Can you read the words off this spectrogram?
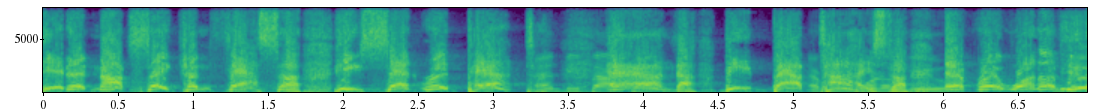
He did not say confess, He said repent And be baptized. and be baptized, Every one of you, every one of in the you,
